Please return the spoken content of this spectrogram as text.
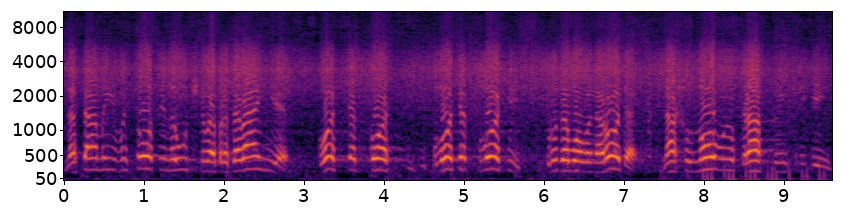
на самые высоты научного образования, кость от кости и плоть от плоти трудового народа, нашу новую красную интеллигенцию.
